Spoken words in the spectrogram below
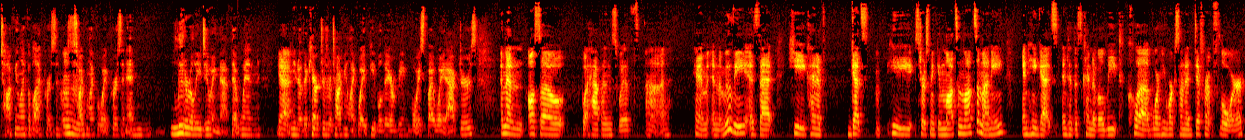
talking like a black person versus Mhm. talking like a white person and literally doing that, that when Yeah. you know the characters are talking like white people, they are being voiced by white actors. And then also, what happens with uh, him in the movie is that he kind of gets, he starts making lots and lots of money, and he gets into this kind of elite club where he works on a different floor.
